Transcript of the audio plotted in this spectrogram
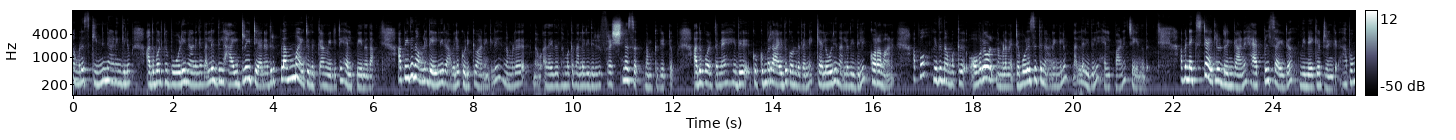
നമ്മൾ സ്കിന്നിനാണെങ്കിലും അതുപോലെ തന്നെ ബോഡീനാണെങ്കിലും നല്ല രീതിയിൽ ഹൈഡ്രേറ്റ് ചെയ്യാൻ അതൊരു പ്ലം ആയിട്ട് നിൽക്കാൻ വേണ്ടിയിട്ട് ഹെൽപ്പ് ചെയ്യുന്നതാണ് അപ്പോൾ ഇത് നമ്മൾ ഡെയിലി രാവിലെ കുടിക്കുകയാണെങ്കിൽ നമ്മൾ അതായത് നമുക്ക് നല്ല രീതിയിലൊരു ഫ്രഷ്നെസ് നമുക്ക് കിട്ടും. അതുപോലെ തന്നെ ഇത് കുക്കുംബർ ആയതുകൊണ്ട് തന്നെ കലോറി നല്ല രീതിയിൽ കുറവാണ്. അപ്പോൾ ഇത് നമുക്ക് ഓവറോൾ നമ്മുടെ മെറ്റബോളിസത്തിനാണെങ്കിലും നല്ല രീതിയിൽ ഹെൽപ്പാണ് ചെയ്യുന്നത്. അപ്പോൾ നെക്സ്റ്റ് ആയിട്ടുള്ള ഡ്രിങ്കാണ് ആപ്പിൾ സൈഡ് വിനേഗർ ഡ്രിങ്ക് അപ്പം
